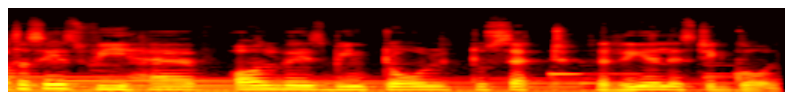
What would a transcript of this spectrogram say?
Author says we have always been told to set a realistic goal.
